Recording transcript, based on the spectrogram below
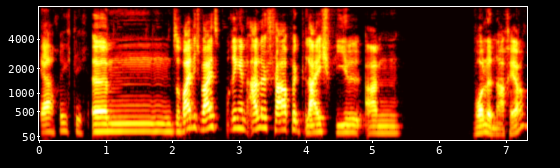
Ja, richtig. Ähm, soweit ich weiß, bringen alle Schafe gleich viel an Wolle nachher.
